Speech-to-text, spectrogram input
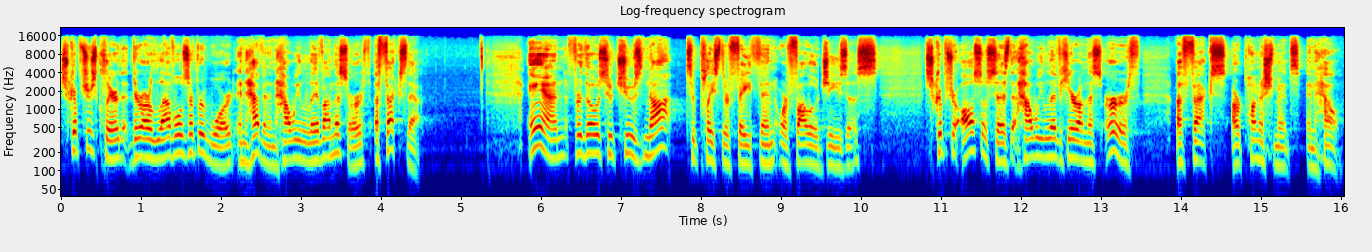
Scripture's clear that there are levels of reward in heaven, and how we live on this earth affects that. And for those who choose not to place their faith in or follow Jesus, Scripture also says that how we live here on this earth affects our punishment in hell.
